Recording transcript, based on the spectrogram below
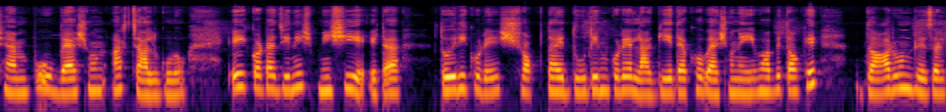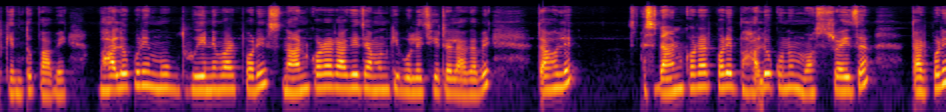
শ্যাম্পু, বেসন আর চাল গুঁড়ো। এই কটা জিনিস মিশিয়ে এটা তৈরি করে সপ্তাহে দুদিন করে লাগিয়ে দেখো বেসন। এইভাবে ত্বকে দারুণ রেজাল্ট কিন্তু পাবে। ভালো করে মুখ ধুয়ে নেবার পরে স্নান করার আগে যেমন কি বলেছি এটা লাগাবে, তাহলে স্নান করার পরে ভালো কোনো ময়শ্চারাইজার তারপরে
